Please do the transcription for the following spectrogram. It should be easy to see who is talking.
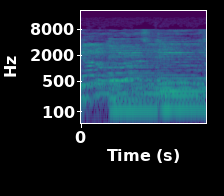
Speaker 1: Got a word to
Speaker 2: say.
